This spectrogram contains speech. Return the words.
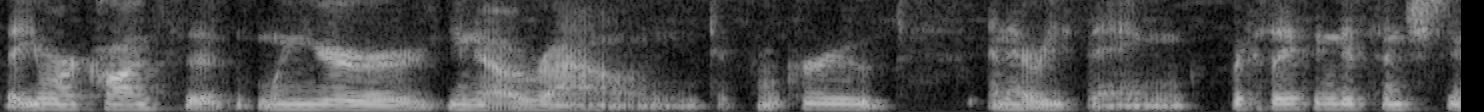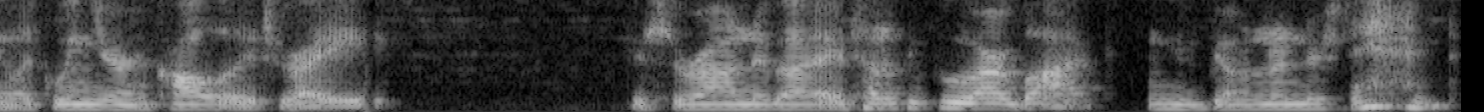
that you're more constant when you're, you know, around different groups and everything. Because I think it's interesting, like when you're in college, right? You're surrounded by a ton of people who aren't black and you don't understand.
